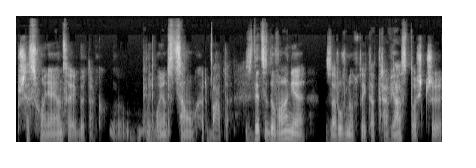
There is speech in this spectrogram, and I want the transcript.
przesłaniające, jakby tak ujmując całą herbatę. Zdecydowanie zarówno tutaj ta trawiastość, czy,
